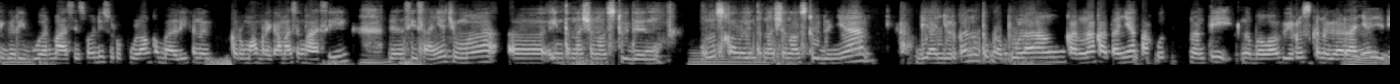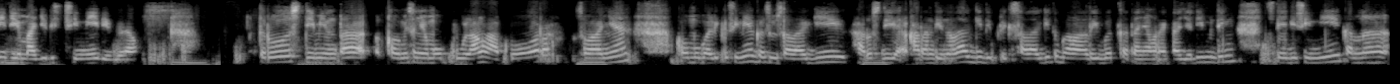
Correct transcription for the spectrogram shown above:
Tiga Hmm. ribuan mahasiswa disuruh pulang kembali ke, ke rumah mereka masing-masing. Hmm. Dan sisanya cuma eh, international student. Terus kalau Hmm. international studentnya dianjurkan untuk nggak pulang karena katanya takut nanti ngebawa virus ke negaranya, Iya, jadi diem aja di sini dia bilang. Terus diminta kalau misalnya mau pulang lapor, soalnya kalau mau balik ke sini agak susah lagi, harus di karantina lagi, diperiksa lagi tuh bakal ribet katanya mereka. Jadi mending stay di sini karena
